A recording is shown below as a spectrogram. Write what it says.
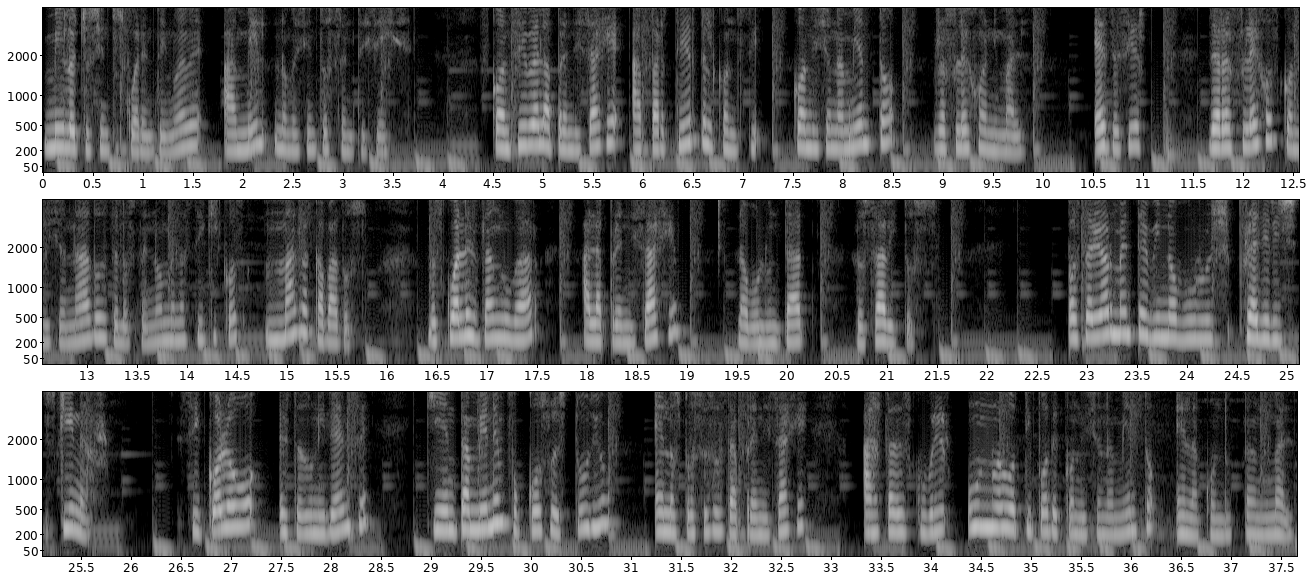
1849 a 1936. Concibe el aprendizaje a partir del condicionamiento reflejo animal, es decir, de reflejos condicionados de los fenómenos psíquicos más acabados, los cuales dan lugar al aprendizaje, la voluntad, los hábitos. Posteriormente vino Burroughs Friedrich Skinner, psicólogo estadounidense, quien también enfocó su estudio en los procesos de aprendizaje hasta descubrir un nuevo tipo de condicionamiento en la conducta animal,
